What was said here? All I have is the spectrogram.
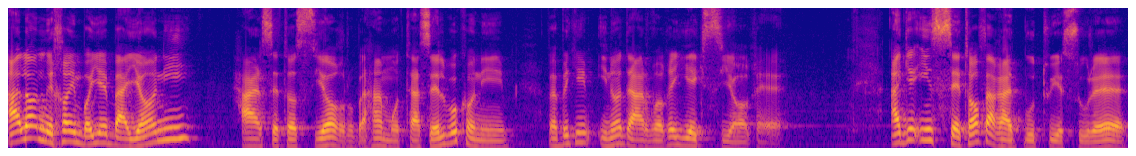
الان می‌خوایم با یه بیانی هر سه تا سیاق رو به هم متصل بکنیم و بگیم اینا در واقع یک سیاقه. اگه این سه تا فقط بود توی سوره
